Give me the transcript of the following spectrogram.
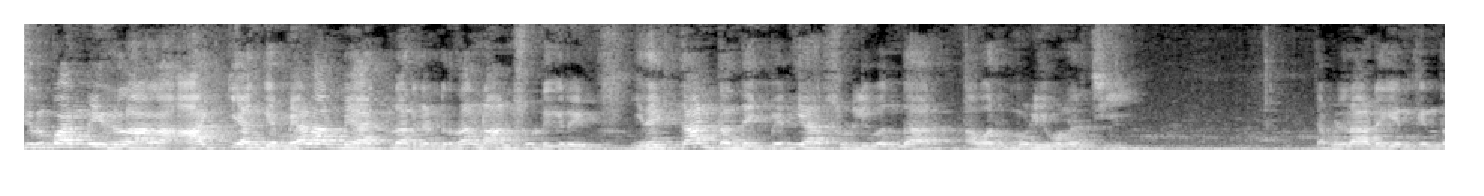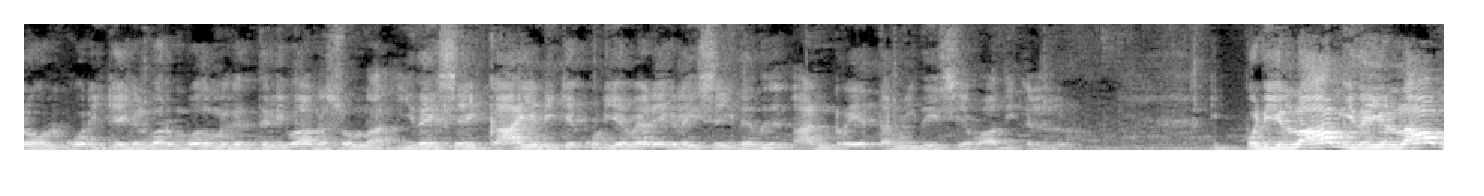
சிறுபான்மைகளாக ஆக்கி அங்கே மேலாண்மை ஆக்கினார்கள் என்றுதான் நான் சொல்லுகிறேன். இதைத்தான் தந்தை பெரியார் சொல்லி வந்தார். அவர் மொழி உணர்ச்சி தமிழ்நாடு என்கின்ற ஒரு கோரிக்கைகள் வரும்போது மிக தெளிவாக சொன்னார். இதை செய் காயடிக்கக்கூடிய வேலைகளை செய்தது அன்றைய தமிழ் தேசியவாதிகள். இப்படியெல்லாம் இதையெல்லாம்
